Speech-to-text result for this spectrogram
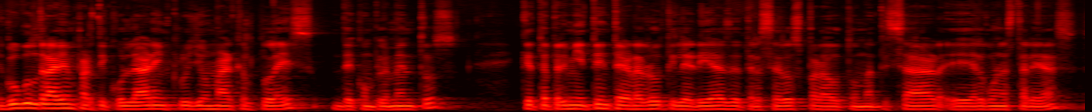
Google Drive en particular incluye un marketplace de complementos que te permite integrar utilerías de terceros para automatizar eh, algunas tareas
